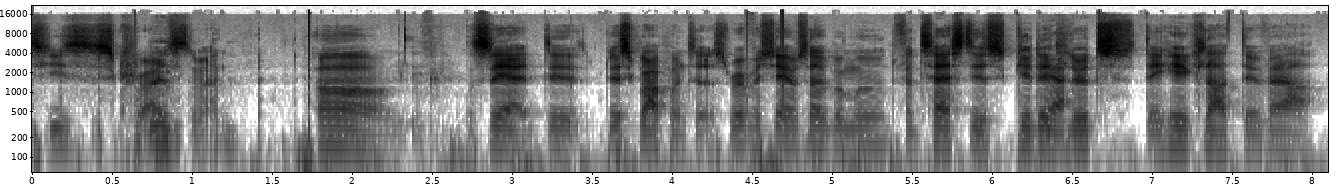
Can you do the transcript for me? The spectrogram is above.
Jesus Christ, man. Åh, oh, så ja, det, det skal bare pointeres. River Shaves albumet, fantastisk, giv det et Ja. lyt. Det er helt klart, det er værd.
